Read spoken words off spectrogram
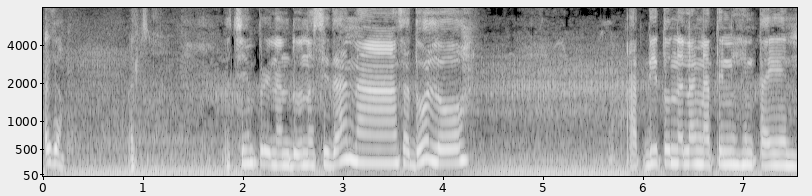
Ayan. At, at syempre, nandun na si Dana sa dulo. At dito na lang natin hihintayin.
